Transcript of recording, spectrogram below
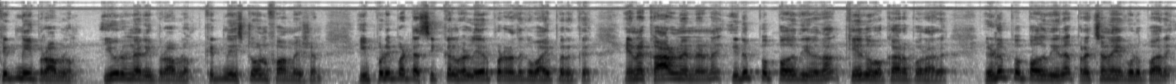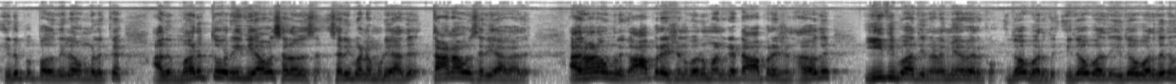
kidney problem urinary problem kidney stone formation இப்படிப்பட்ட சிக்கல்கள் ஏற்படுறதுக்கு வாய்ப்பு இருக்குது ஏன்னா காரணம் என்னென்னா இடுப்பு பகுதியில் தான் கேது உட்கார போகிறாரு இடுப்பு பகுதியில் பிரச்சனையை கொடுப்பாரு. இடுப்பு பகுதியில் உங்களுக்கு அது மருத்துவ ரீதியாகவும் செலவு சரி பண்ண முடியாது. தானாகவும் சரியாகாது. அதனால் உங்களுக்கு ஆப்ரேஷன் வருமானு கேட்டால் ஆப்ரேஷன் அதாவது ஈதிபாதி நிலைமையாகவே இருக்கும். இதோ வருது இதோ வருது இதோ வருதுன்னு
